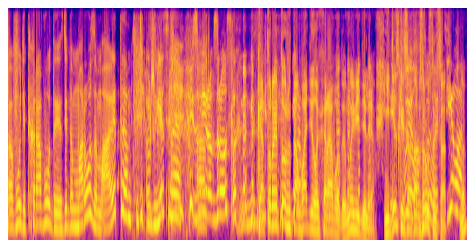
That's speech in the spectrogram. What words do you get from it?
водит хороводы с Дедом Морозом, а это известная... Из а, мира взрослых. Которая тоже там водила хороводы, мы видели. Не детский сад, а взрослый сад. дело.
